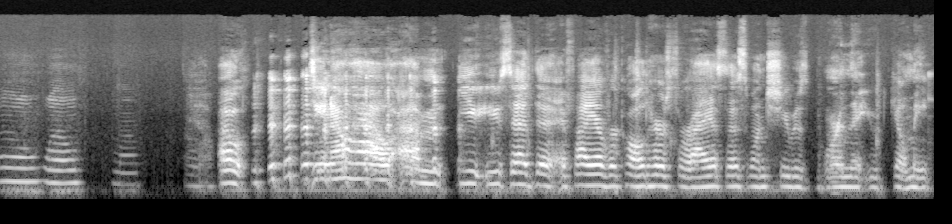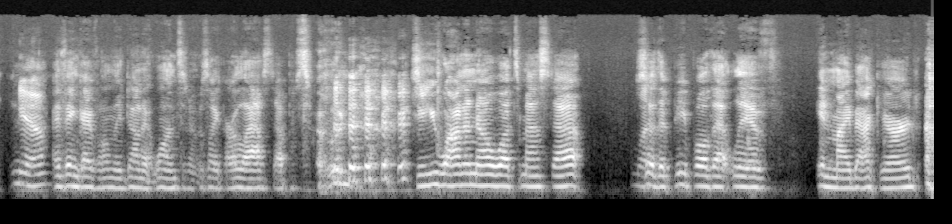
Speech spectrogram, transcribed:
Oh well. No. Oh, Oh do you know how um you you said that if I ever called her psoriasis once she was born that you'd kill me? yeah. I think I've only done it once, and it was like our last episode. do you want to know what's messed up? So the people that live in my backyard, yeah.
